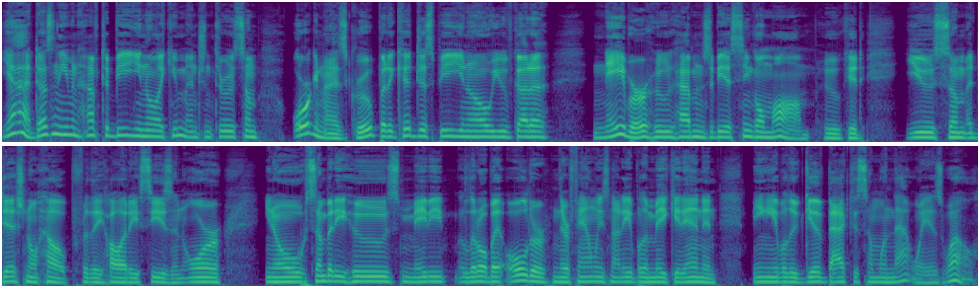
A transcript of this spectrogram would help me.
Yeah, it doesn't even have to be, you know, like you mentioned, through some organized group, but it could just be, you know, you've got a neighbor who happens to be a single mom who could use some additional help for the holiday season, or, you know, somebody who's maybe a little bit older and their family's not able to make it in and being able to give back to someone that way as well.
